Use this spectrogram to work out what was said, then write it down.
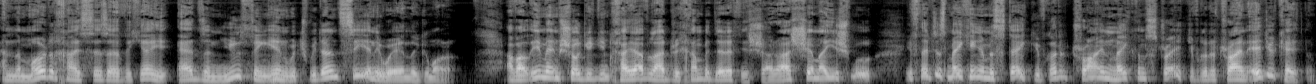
And the Mordechai says over here, he adds a new thing in which we don't see anywhere in the Gemara. If they're just making a mistake, you've got to try and make them straight. You've got to try and educate them.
